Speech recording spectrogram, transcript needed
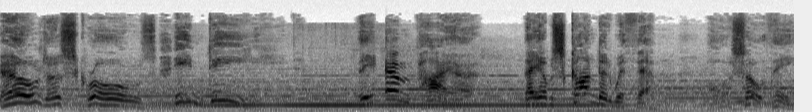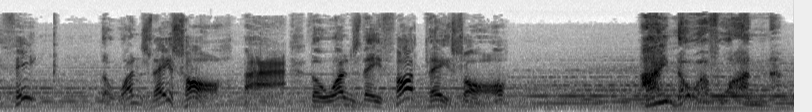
Elder Scrolls, indeed. The Empire. They absconded with them. Or so they think. The ones they saw. Ah, the ones they thought they saw. I know of one.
